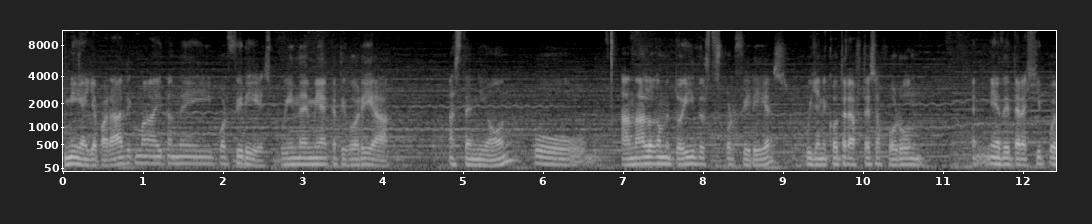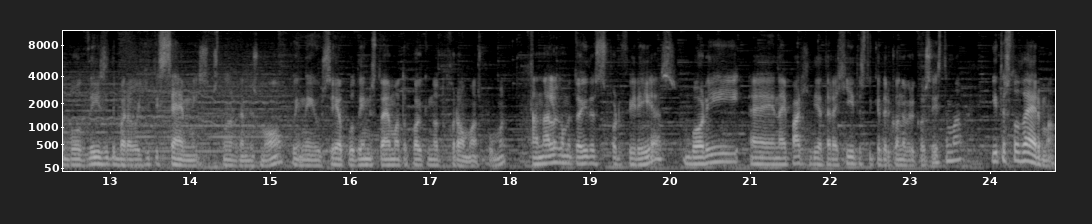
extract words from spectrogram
Μία για παράδειγμα ήταν οι πορφυρίες που είναι μια κατηγορία ασθενειών που ανάλογα με το είδος της πορφυρίας που γενικότερα αυτές αφορούν ε, μια διαταραχή που εμποδίζει την παραγωγή της έμης στον οργανισμό που είναι η ουσία που δίνει στο αίμα το κόκκινο του χρώμα ας πούμε. Ανάλογα με το είδος της πορφυρίας μπορεί ε, να υπάρχει διαταραχή είτε στο κεντρικό νευρικό σύστημα είτε στο δέρμα.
